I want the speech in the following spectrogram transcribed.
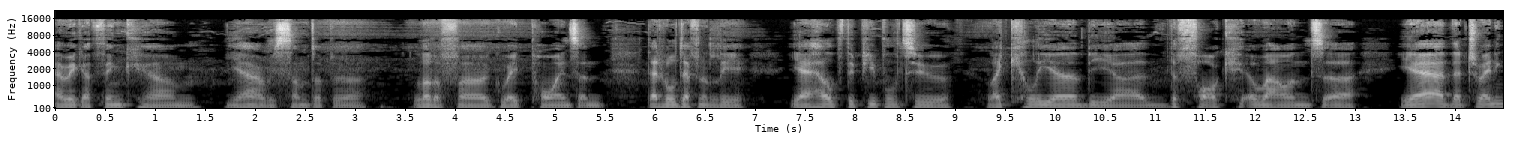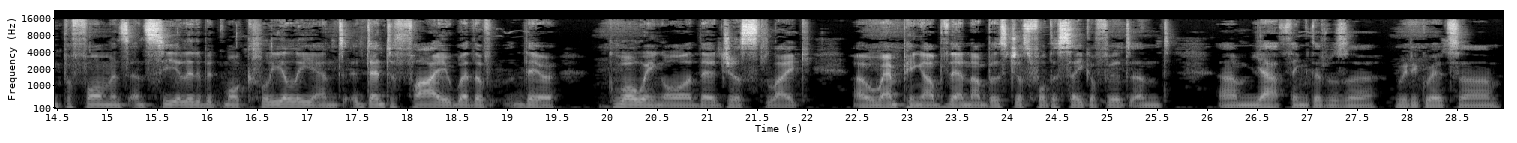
Eric, I think um, yeah, we summed up a lot of uh, great points, and that will definitely yeah help the people to like clear the uh, the fog around uh, yeah, their training performance and see a little bit more clearly and identify whether they're growing or they're just like uh, ramping up their numbers just for the sake of it. And um, yeah, I think that was a really great um,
